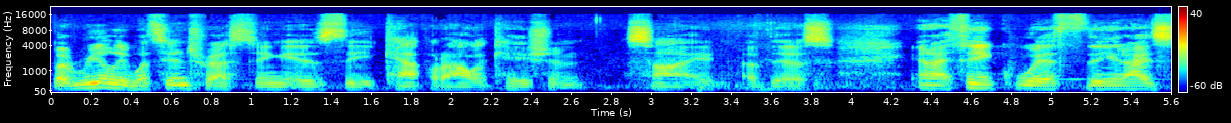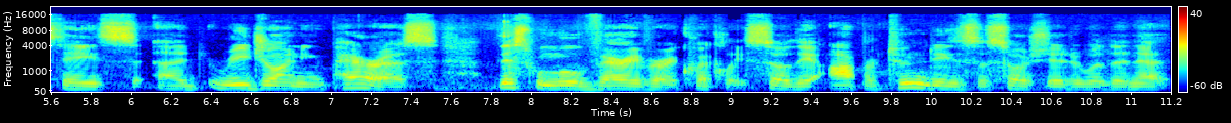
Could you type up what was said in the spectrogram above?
but really what's interesting is the capital allocation side of this. And I think with the United States uh, rejoining Paris, this will move very, very quickly. So the opportunities associated with the, net,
